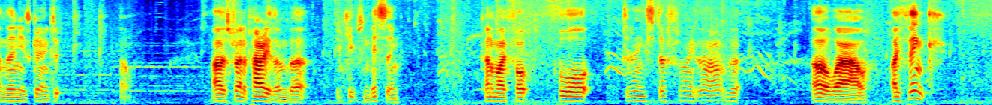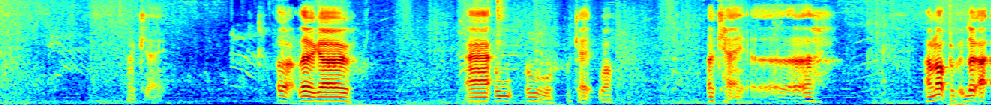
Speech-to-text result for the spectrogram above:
and then he's going to oh. I was trying to parry them but he keeps missing. Kind of my fault for doing stuff like that but oh wow. I think okay Oh, there we go. Uh, ooh, ooh, okay, well. Okay, uh, I'm not, look, I,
